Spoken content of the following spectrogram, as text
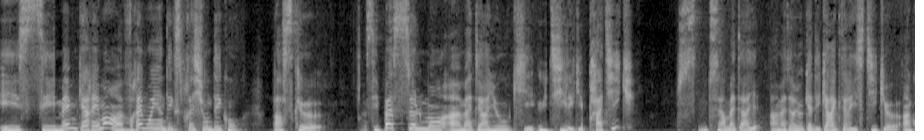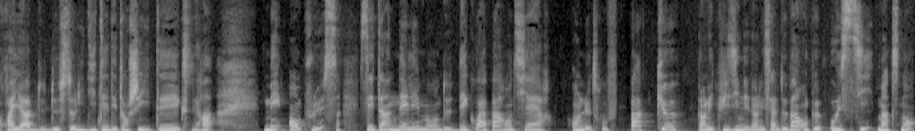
Et c'est même carrément un vrai moyen d'expression déco. Parce que c'est pas seulement un matériau qui est utile et qui est pratique. C'est un matériau, qui a des caractéristiques euh, incroyables de, solidité, d'étanchéité, etc. Mais en plus, c'est un élément de déco à part entière. On ne le trouve pas que dans les cuisines et dans les salles de bain. On peut aussi maintenant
